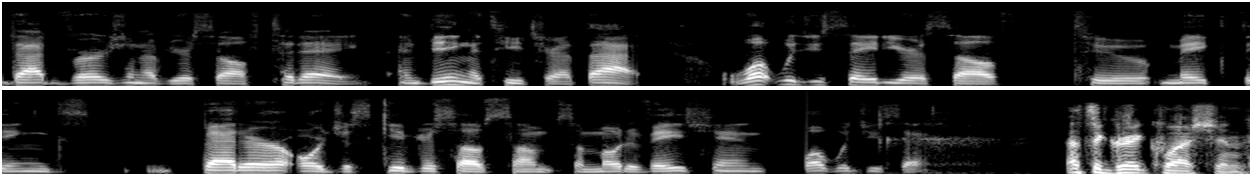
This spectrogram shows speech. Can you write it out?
that version of yourself today and being a teacher at that, what would you say to yourself to make things better or just give yourself some some motivation? What would you say? That's a great question.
